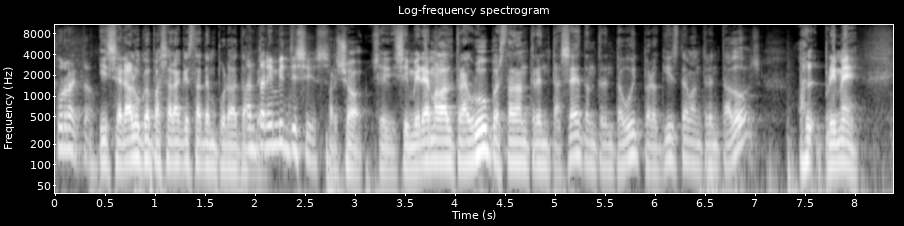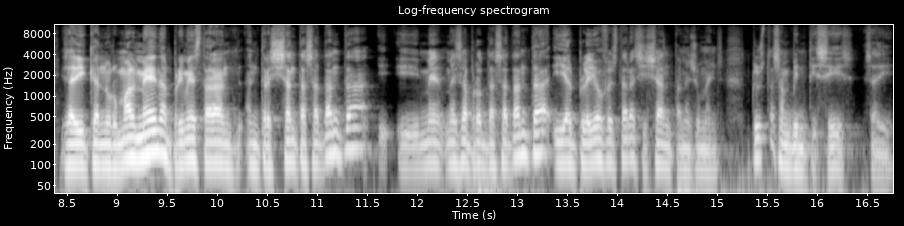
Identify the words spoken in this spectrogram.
Correcte. i serà el que passarà aquesta temporada En també. tenim 26. Per això, si, si mirem a l'altre grup, estan en 37, en 38, però aquí estem en 32, el primer. És a dir, que normalment el primer estarà en- entre 60 i 70, i, i més, més a prop de 70, i el playoff estarà a 60, més o menys. Tu estàs en 26, és a dir,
